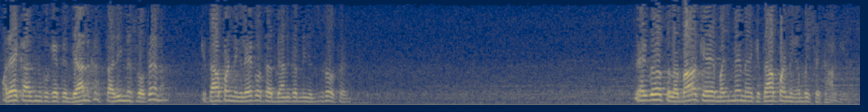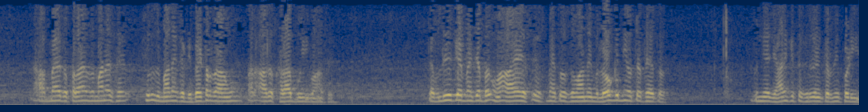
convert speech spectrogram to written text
اور ایک آدمی کو کہتے ہیں، بیان کر، تعلیم میں سے ہوتا ہے نا، کتاب پڑھنے کے لیے ایک ہوتا ہے، بیان کرنے کے دوسرا ہوتا ہے۔ تو ایک دفعہ طلباء کے مجمع میں کتاب پڑھنے کا مجھ سے کہا گیا۔ اب میں تو پرانے زمانے سے شروع زمانے کا ڈبیٹر رہا ہوں اور عادت خراب ہوئی وہاں سے۔ تبلیغ کے میں جب وہاں آئے اس میں تو اس زمانے میں لوگ نہیں ہوتے تھے تو دنیا جہان کی تقریریں کرنی پڑی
